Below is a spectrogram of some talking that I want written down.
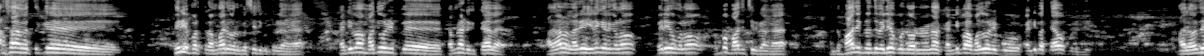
அரசாங்கத்துக்கு தெரியப்படுத்துகிற மாதிரி ஒரு மெசேஜ் கொடுத்துருக்காங்க. கண்டிப்பாக மது ஒழிப்பு தமிழ்நாட்டுக்கு தேவை. அதனால் நிறைய இளைஞர்களும் பெரியவங்களும் ரொம்ப பாதிச்சிருக்காங்க. அந்த பாதிப்புலேருந்து வெளியே கொண்டு வரணும்னா கண்டிப்பாக மது ஒழிப்பு கண்டிப்பாக தேவைப்படுது. அதில் வந்து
